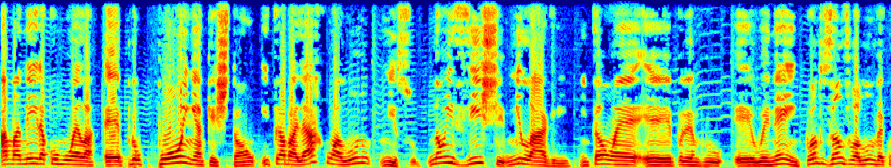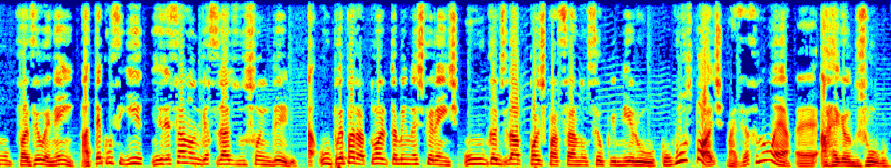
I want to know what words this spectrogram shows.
a maneira como ela é, propõe a questão e trabalhar com o aluno nisso. Não existe milagre. Então, é, é, por exemplo, é, o Enem, quantos anos o aluno vai fazer o Enem até conseguir ingressar na universidade do sonho dele? Ah, O preparatório também não é diferente. Um candidato pode passar no seu primeiro concurso? Pode, mas essa não é, é, a regra do jogo.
